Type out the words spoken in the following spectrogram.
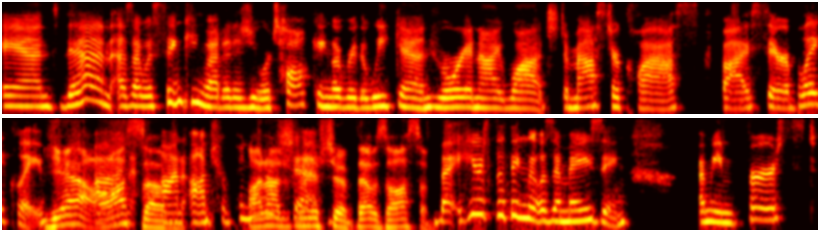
And then as I was thinking about it as you were talking over the weekend, Rory and I watched a master class by Sara Blakely. Yeah, on, awesome. On entrepreneurship. On entrepreneurship. That was awesome. But here's the thing that was amazing. I mean, first,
